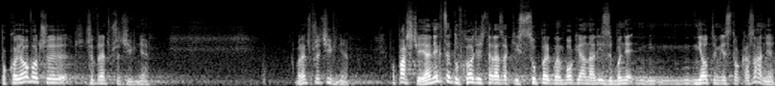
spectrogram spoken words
Pokojowo czy, czy wręcz przeciwnie? Wręcz przeciwnie. Popatrzcie, ja nie chcę tu wchodzić teraz w jakieś super głębokie analizy, bo nie, nie, o tym jest to kazanie,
